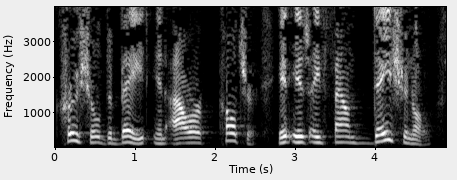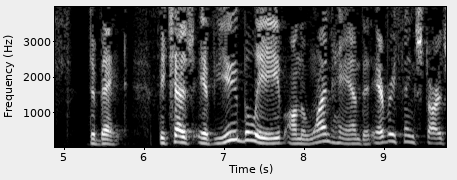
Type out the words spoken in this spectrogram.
crucial debate in our culture. It is a foundational debate. Because if you believe, on the one hand, that everything starts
